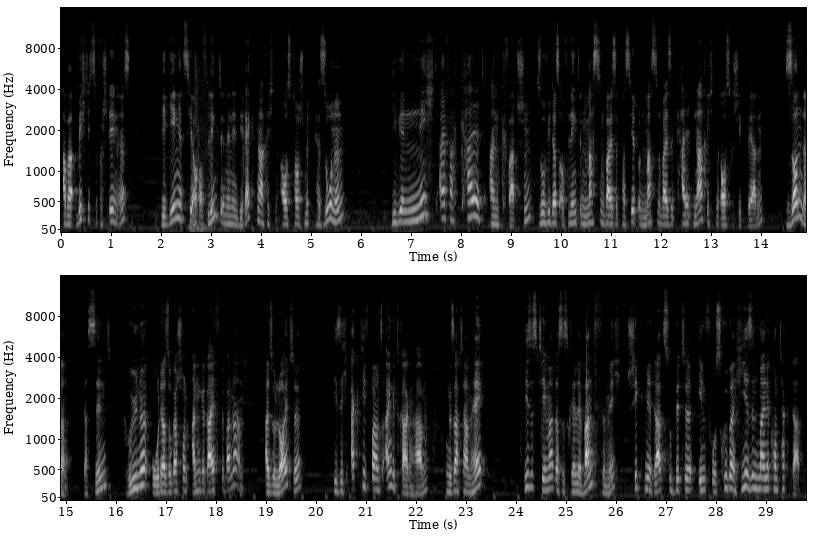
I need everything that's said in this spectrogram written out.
Aber wichtig zu verstehen ist, wir gehen jetzt hier auch auf LinkedIn in den Direktnachrichtenaustausch mit Personen, die wir nicht einfach kalt anquatschen, so wie das auf LinkedIn massenweise passiert und massenweise kalt Nachrichten rausgeschickt werden, sondern das sind grüne oder sogar schon angereifte Bananen. Also Leute, die sich aktiv bei uns eingetragen haben und gesagt haben, hey, dieses Thema, das ist relevant für mich, schick mir dazu bitte Infos rüber, hier sind meine Kontaktdaten.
